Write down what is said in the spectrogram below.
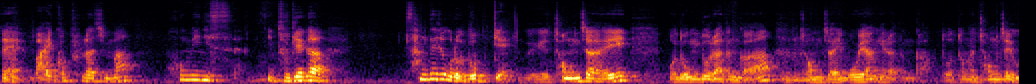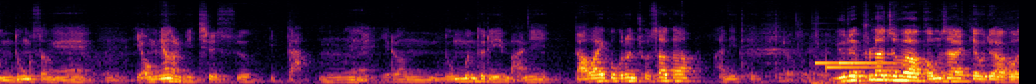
네, 마이코플라즈마 호미니스 이 두 개가 상대적으로 높게 정자의 뭐 농도라든가 음. 정자의 모양이라든가 또 또는 정자의 운동성에 음. 영향을 미칠 수 있다. 음. 네, 이런 논문들이 많이 나와 있고 그런 조사가 많이 되더라고요. 유레 플라즈마 검사할 때 우리가 아까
